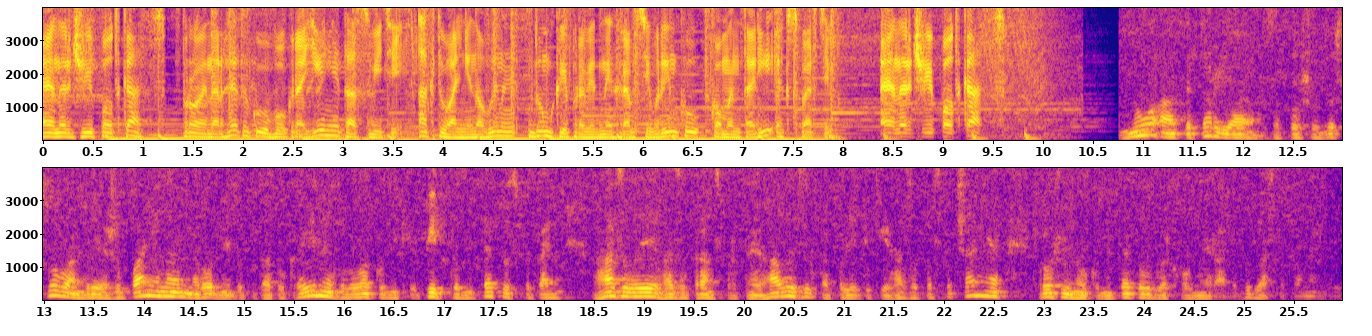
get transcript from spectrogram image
Energy Podcasts про енергетику в Україні та світі. Актуальні новини, думки провідних гравців ринку, коментарі експертів. Energy Podcasts. Ну а тепер я запрошую до слова Андрія Жупаніна, народний депутат України, голова комітету підкомітету з питань газової, газотранспортної галузі та політики газопостачання профільного комітету Верховної Ради. Будь ласка, пане Андрій.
